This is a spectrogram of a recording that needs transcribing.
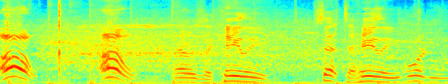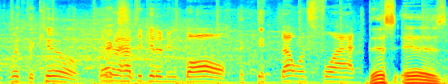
Oh! Oh! That was a Kaylee set to Haley Orton with the kill. They're going to have to get a new ball. that one's flat. This is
